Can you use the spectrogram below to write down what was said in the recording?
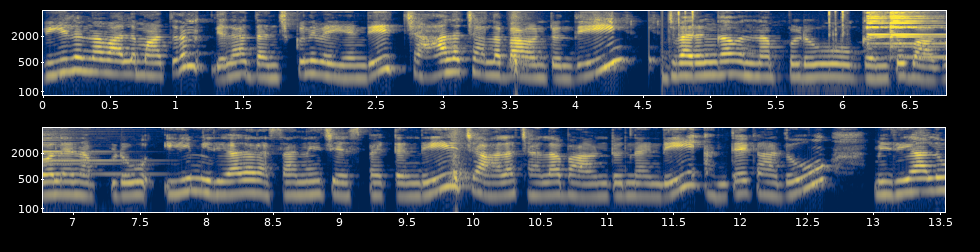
వీలున్న వాళ్ళు మాత్రం ఇలా దంచుకుని వేయండి. చాలా చాలా బాగుంటుంది. ఉంటుంది జ్వరంగా ఉన్నప్పుడు గంతు బాగోలేనప్పుడు ఈ మిరియాల రసాన్ని చేసి పెట్టండి. చాలా చాలా బాగుంటుందండి. అంతేకాదు మిరియాలు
